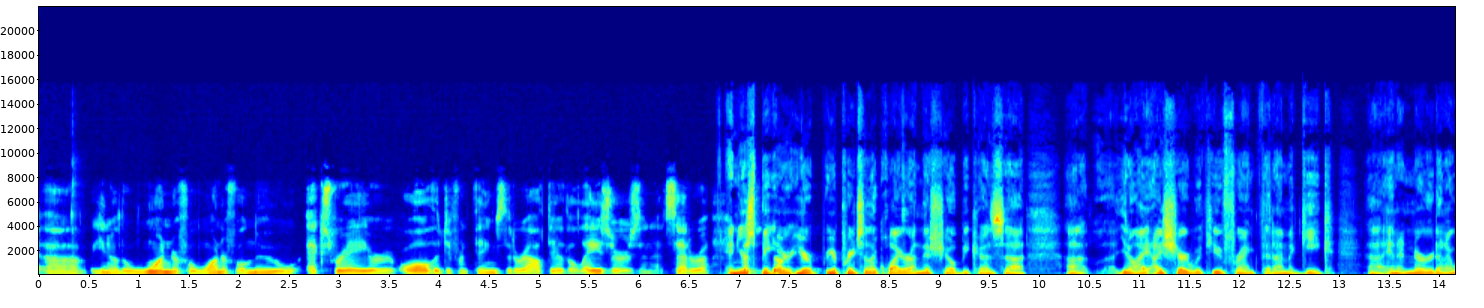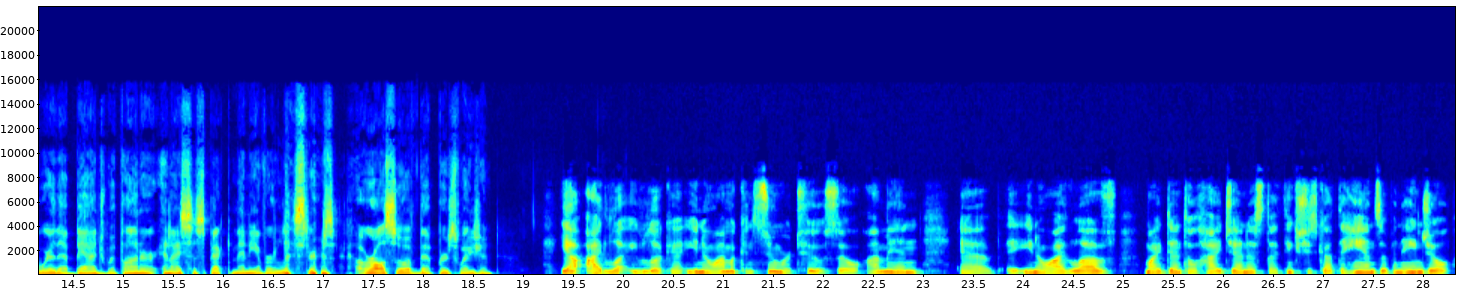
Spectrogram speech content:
uh, you know the wonderful, wonderful new X ray or all the different things that are out there, the lasers and et cetera. And you're speaking, you're, you're, you're preaching the choir on this show because uh, uh, you know I, I, shared with you, Frank, that I'm a geek uh, and a nerd, and I wear that badge with honor. And I suspect many of our listeners are also of that persuasion. Yeah, I lo- look. Uh, you know, I'm a consumer too, so I'm in. Uh, you know, I love my dental hygienist. I think she's got the hands of an angel.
